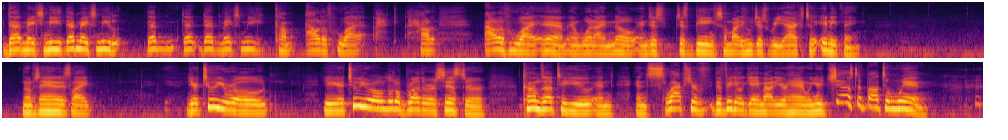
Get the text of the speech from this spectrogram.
that makes me that makes me that that that makes me come out of who i how out of who i am and what i know and just just being somebody who just reacts to anything. You know what i'm saying? It's like your two year old your two year old little brother or sister comes up to you and and slaps your the video game out of your hand when you're just about to win.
